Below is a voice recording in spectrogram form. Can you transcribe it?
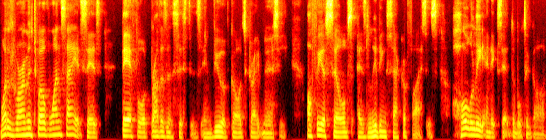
What does Romans 12:1 say? It says, Therefore, brothers and sisters, in view of God's great mercy, offer yourselves as living sacrifices, holy and acceptable to God,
